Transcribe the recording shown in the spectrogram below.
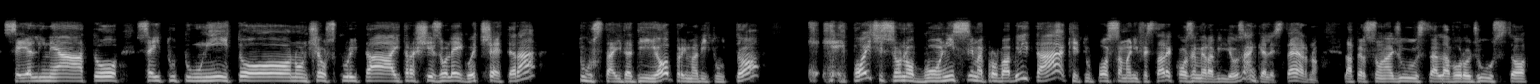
sei allineato, sei tutto unito, non c'è oscurità, hai trasceso l'ego, eccetera, tu stai da Dio, prima di tutto, e, e, poi ci sono buonissime probabilità che tu possa manifestare cose meravigliose anche all'esterno, la persona giusta, il lavoro giusto.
